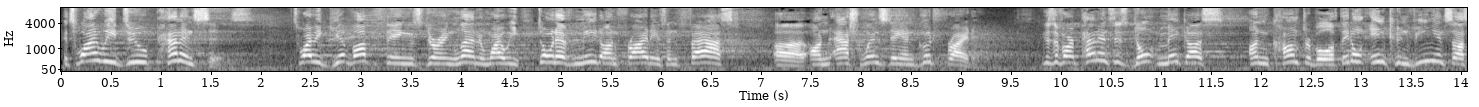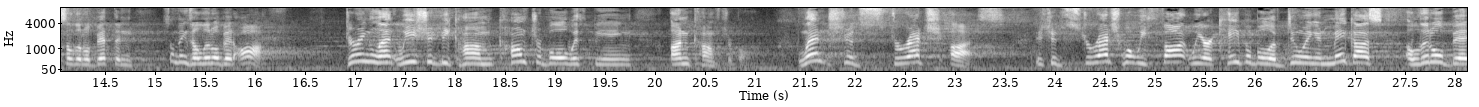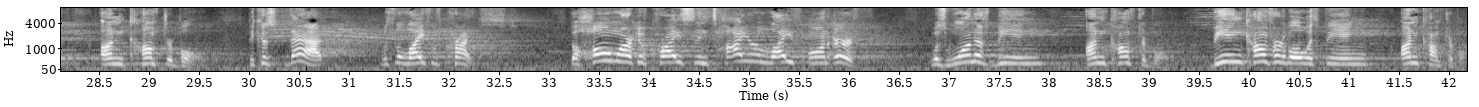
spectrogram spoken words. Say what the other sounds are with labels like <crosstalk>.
It's why we do penances. It's why we give up things during Lent and why we don't have meat on Fridays and fast uh, on Ash Wednesday and Good Friday. Because if our penances don't make us uncomfortable, if they don't inconvenience us a little bit, then something's a little bit off. During Lent, we should become comfortable with being uncomfortable. Lent should stretch us. It should stretch what we thought we are capable of doing and make us a little bit uncomfortable. Because that was the life of Christ. The hallmark of Christ's entire life on earth was one of being uncomfortable, being comfortable with being uncomfortable.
